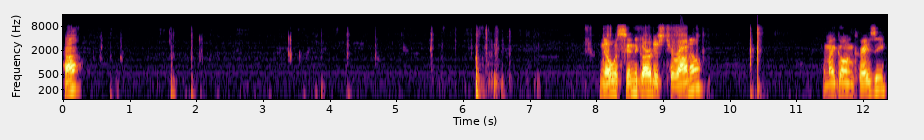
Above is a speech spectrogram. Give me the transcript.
Huh? Noah Syndergaard is Toronto? Am I going crazy?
